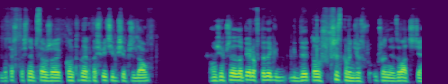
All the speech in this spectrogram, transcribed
bo też ktoś napisał, że kontener na świecie by się przydał. On się przyda dopiero wtedy, gdy to już wszystko będzie uszczelnione. Zobaczcie,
